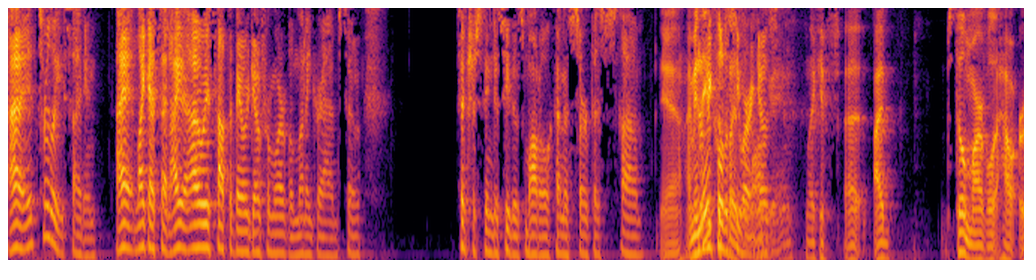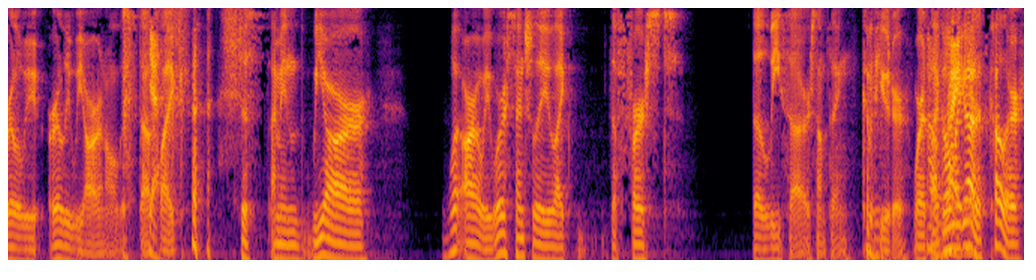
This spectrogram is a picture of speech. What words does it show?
Uh, it's really exciting. I like I said, I, I always thought that they would go for more of a money grab. So it's interesting to see this model kind of surface. Um, Yeah, I mean, It'd they be cool to play see where it goes. game. Like if uh, I still marvel at how early we early we are in all this stuff. Yeah. Like, just I mean, we are. What are we? We're essentially like the first, the Lisa or something computer, where it's Oh, like, oh my god, yeah. Mm-hmm. it's color,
